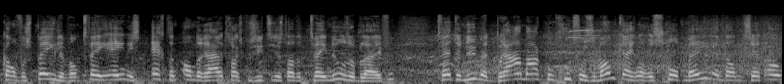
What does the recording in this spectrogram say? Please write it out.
kan verspelen. Want 2-1 is echt een andere uitgangspositie als dat het 2-0 zou blijven. Twente nu met Brama komt goed voor zijn man. Krijgt nog een schop mee. En dan zet ook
